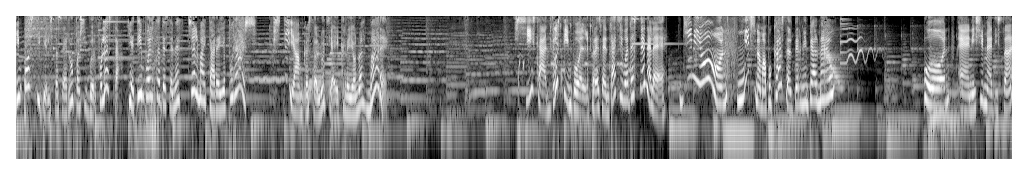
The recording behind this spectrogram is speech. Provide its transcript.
Imposibil să se rupă și vârful ăsta E timpul să desenez cel mai tare iepuraș Știam că soluția e creionul mare Și s-a dus timpul! Prezentați-vă desenele! Ghinion! Nici n-am apucat să-l termin pe al meu Bun, Annie și Madison,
